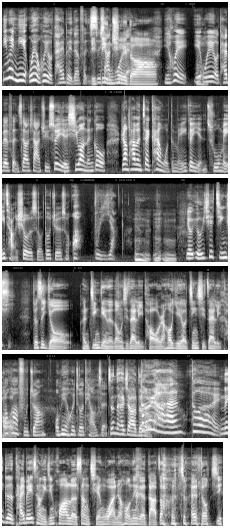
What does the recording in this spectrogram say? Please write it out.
因为你也我也会有台北的粉丝下去，会的啊，也会也我也有台北粉丝要下去，嗯、所以也希望能够让他们在看我的每一个演出、每一场秀的时候，都觉得说哇不一样。嗯嗯嗯，有有一些惊喜，就是有。很经典的东西在里头，然后也有惊喜在里头。包括服装，我们也会做调整。真的还假的？当然，对。那个台北厂已经花了上千万，然后那个打造出来的东西，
